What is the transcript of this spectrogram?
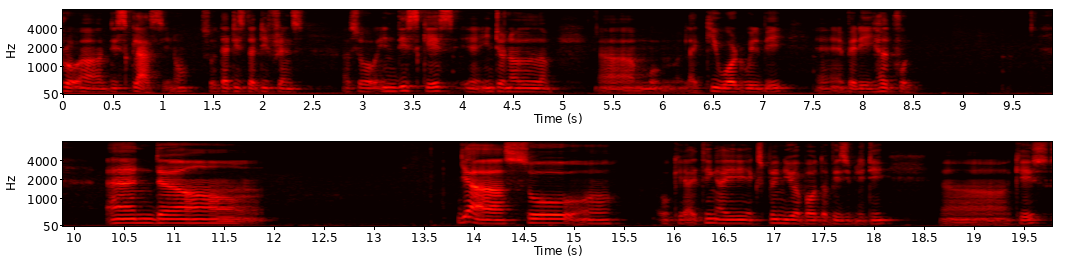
pro, uh, this class you know. So that is the difference. Uh, so in this case uh, internal um, like keyword will be uh, very helpful. And uh, yeah so uh, okay i think i explained you about the visibility case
